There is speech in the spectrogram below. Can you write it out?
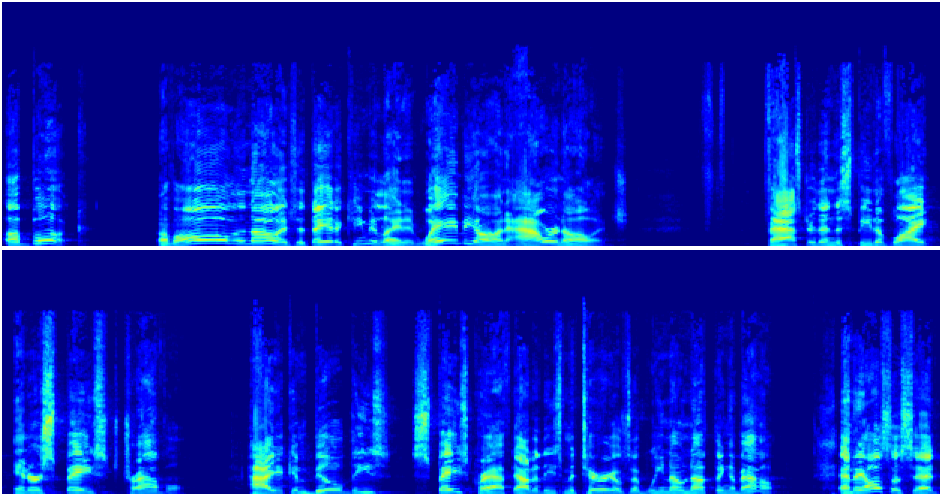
a book of all the knowledge that they had accumulated, way beyond our knowledge. Faster than the speed of light, inner space travel. How you can build these spacecraft out of these materials that we know nothing about. And they also said,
